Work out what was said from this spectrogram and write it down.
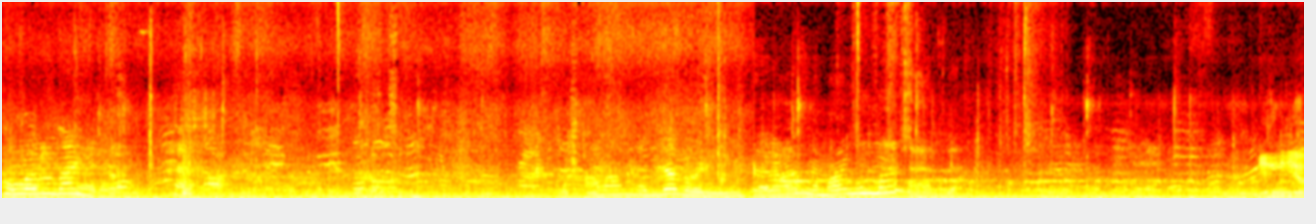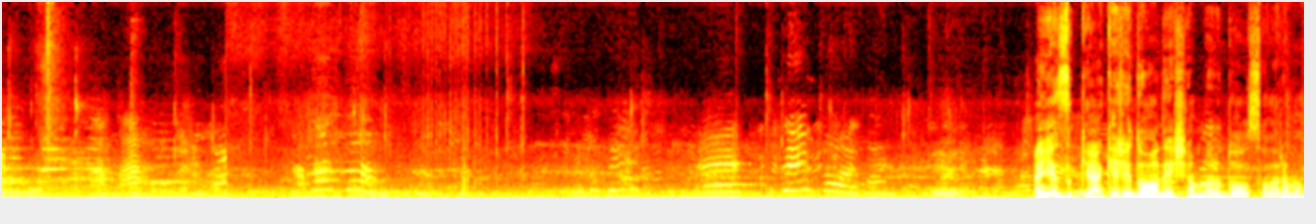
Kokolarından yiyor. Aman da biraz oynayayım. Sen anne maymunlar nerede? Ay yazık ya. Keşke doğal yaşamlarında olsalar ama.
